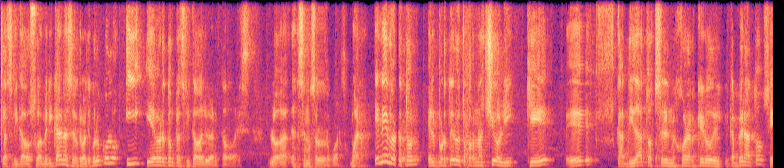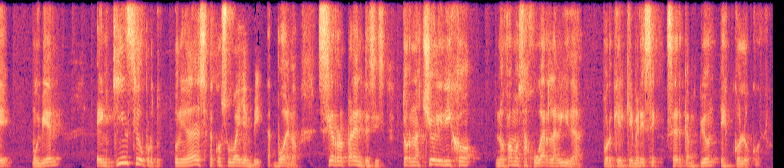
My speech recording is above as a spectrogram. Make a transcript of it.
clasificado Sudamericana, es el rival de Colo Colo, y Everton clasificado a Libertadores. Lo hacemos el recuerdo. Bueno, en Everton, el portero Tornaccioli, que es candidato a ser el mejor arquero del campeonato, sí, muy bien, en 15 oportunidades sacó su valla invicta. Bueno, cierro el paréntesis. Tornaccioli dijo, nos vamos a jugar la vida, porque el que merece ser campeón es Colo Colo.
